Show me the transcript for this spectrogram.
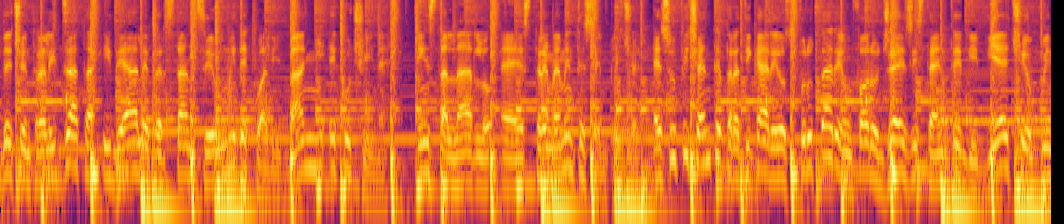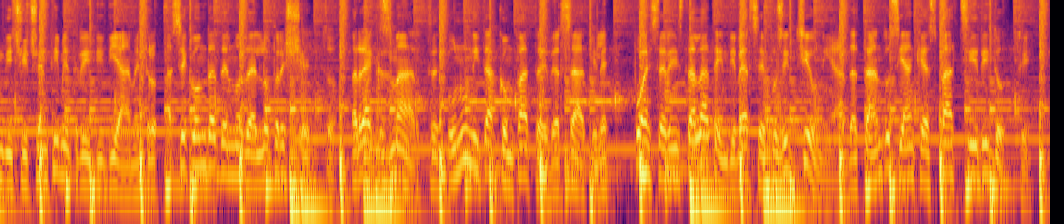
decentralizzata ideale per stanze umide quali bagni e cucine. Installarlo è estremamente semplice. È sufficiente praticare o sfruttare un foro già esistente di 10 o 15 cm di diametro, a seconda del modello prescelto. Rec Smart, un'unità compatta e versatile, può essere installata in diverse posizioni, adattandosi anche a spazi ridotti.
